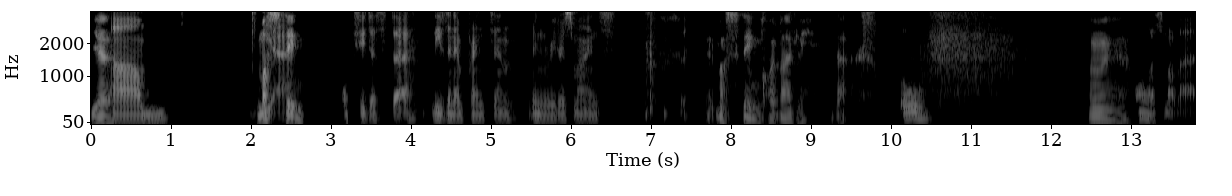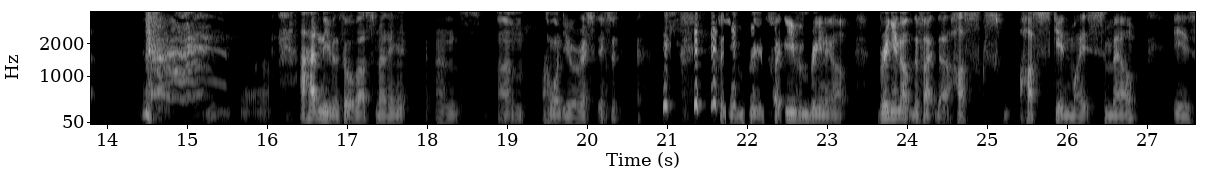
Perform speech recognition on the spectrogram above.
yeah. Um Must yeah. sting. she just uh, leaves an imprint in in readers' minds. It must sting quite badly. That. Oh, Oh yeah. I want to smell that. I hadn't even thought about smelling it, and um, I want you arrested for, even bring, for even bringing it up. Bringing up the fact that Husk's Husk skin might smell is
